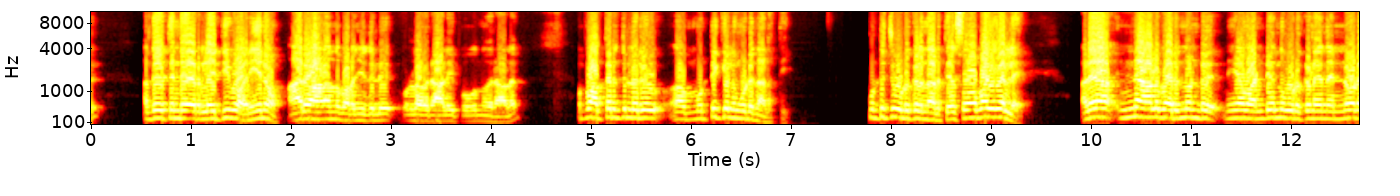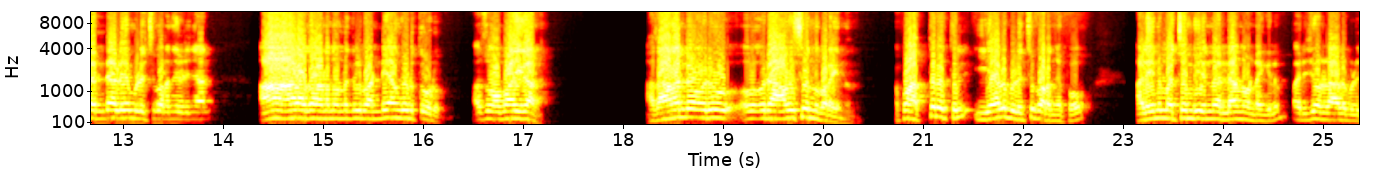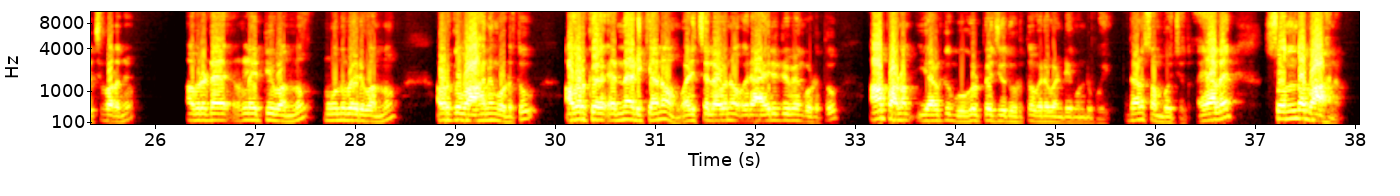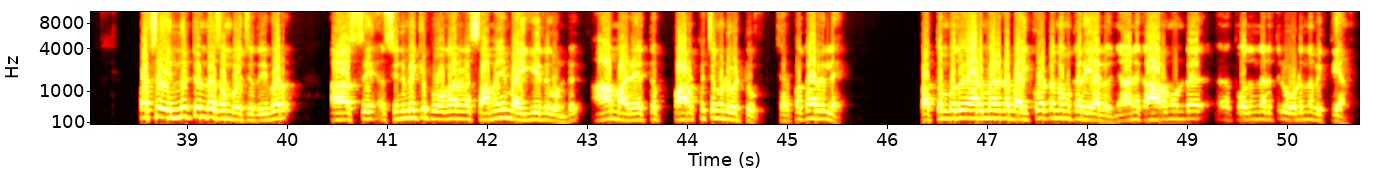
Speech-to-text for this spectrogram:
അദ്ദേഹത്തിന്റെ റിലേറ്റീവോ അനിയനോ ആരോ ആണെന്ന് പറഞ്ഞു ഇതിൽ ഉള്ള ഒരാളിൽ പോകുന്ന ഒരാൾ അപ്പോൾ അത്തരത്തിലൊരു മുട്ടിക്കലും കൂടി നടത്തി. മുട്ടിച്ചു കൊടുക്കൽ നടത്തിയ സ്വാഭാവികമല്ലേ? അതെ ഇന്ന ആൾ വരുന്നുണ്ട് നീ ആ വണ്ടി ഒന്ന് കൊടുക്കണേന്ന് എന്നോട് എന്റെ ആളെയും വിളിച്ചു പറഞ്ഞു കഴിഞ്ഞാൽ ആ ആൾ അതാണെന്നുണ്ടെങ്കിൽ വണ്ടി ഞാൻ കൊടുത്തു വിടും. അത് സ്വാഭാവികമാണ്. അതാണല്ലോ ഒരു ഒരു ആവശ്യം എന്ന് പറയുന്നത്. അപ്പൊ അത്തരത്തിൽ ഇയാൾ വിളിച്ചു പറഞ്ഞപ്പോ അളിയനും മച്ചും പിയൊന്നും അല്ല എന്നുണ്ടെങ്കിലും പരിചയമുള്ള ആൾ വിളിച്ചു പറഞ്ഞു. അവരുടെ റിലേറ്റീവ് വന്നു മൂന്ന് പേര് വന്നു. അവർക്ക് വാഹനം കൊടുത്തു. അവർക്ക് എണ്ണ അടിക്കാനോ വഴിച്ചെലവിനോ ഒരു ആയിരം രൂപയും കൊടുത്തു. ആ പണം ഇയാൾക്ക് ഗൂഗിൾ പേ ചെയ്ത് കൊടുത്തു അവരെ വണ്ടി കൊണ്ടുപോയി. ഇതാണ് സംഭവിച്ചത്. അയാളെ സ്വന്തം വാഹനം. പക്ഷെ എന്നിട്ട് എന്താ സംഭവിച്ചത്? ഇവർ സിനിമയ്ക്ക് പോകാനുള്ള സമയം വൈകിയത് കൊണ്ട് ആ മഴയത്ത് പറപ്പിച്ചങ്ങോട്ട് വിട്ടു. ചെറുപ്പക്കാരല്ലേ? പത്തൊമ്പതുകാരന്മാരുടെ ബൈക്കോട്ടം നമുക്കറിയാലോ. ഞാൻ കാറും കൊണ്ട് പൊതുനിരത്തിൽ ഓടുന്ന വ്യക്തിയാണ്.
